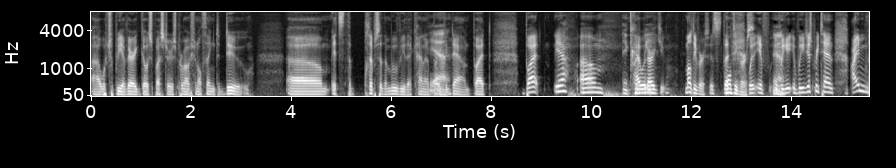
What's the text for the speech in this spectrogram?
uh, which would be a very Ghostbusters promotional thing to do. Um, it's the clips of the movie that kind of Yeah. break it down, but but yeah, um, It could I would be. argue multiverse. It's the Multiverse. If Yeah. if we if we just pretend, I'm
